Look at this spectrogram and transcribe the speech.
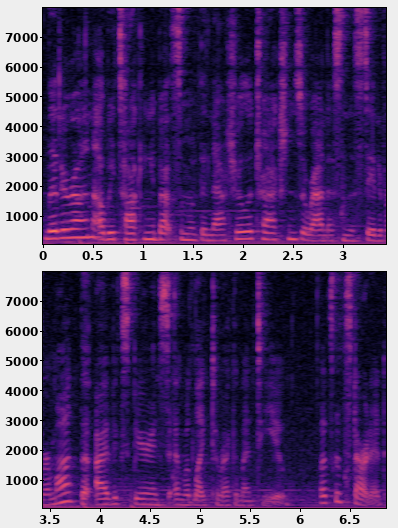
Later on, I'll be talking about some of the natural attractions around us in the state of Vermont that I've experienced and would like to recommend to you. Let's get started.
